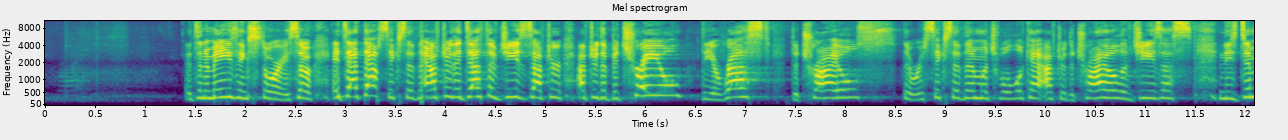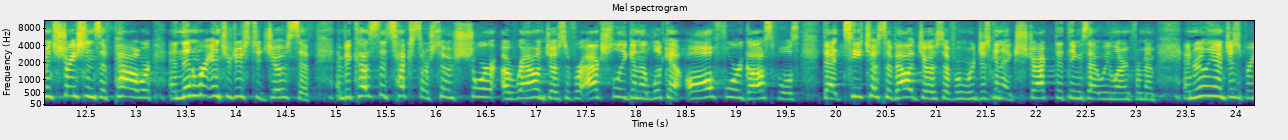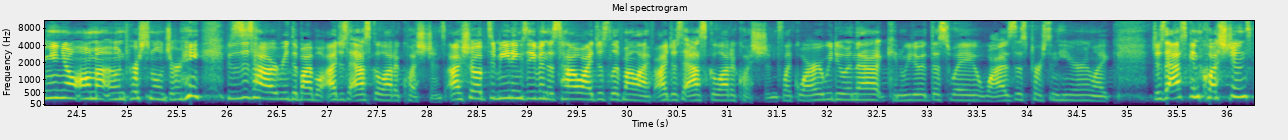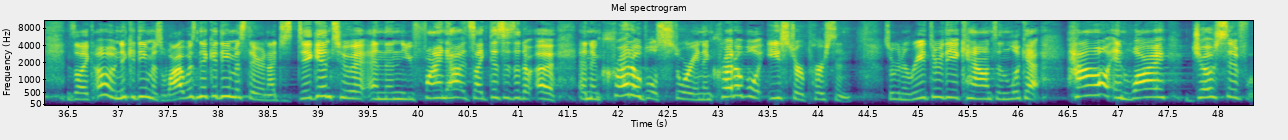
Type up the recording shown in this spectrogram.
It's an amazing story. So it's at that six of them, after the death of Jesus, after, after the betrayal, the arrest, the trials, there were six of them, which we'll look at after the trial of Jesus, and these demonstrations of power. And then we're introduced to Joseph. And because the texts are so short around Joseph, we're actually going to look at all four gospels that teach us about Joseph, and we're just going to extract the things that we learn from him. And really, I'm just bringing y'all on my own personal journey because this is how I read the Bible. I just ask a lot of questions. I show up to meetings, even this is how I just live my life. I just ask a lot of questions. Like, why are we doing that? Can we do it this way? Why is this person here? Like, just asking questions. It's like, oh, Nicodemus, why was Nicodemus there? And I just dig into it, and then you find out it's like this is a, a, an incredible story, an incredible Easter person. So we're going to read through the accounts and look at how and why Joseph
